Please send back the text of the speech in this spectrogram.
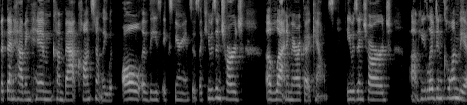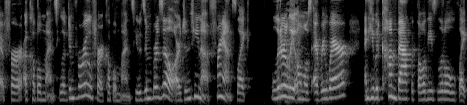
but then having him come back constantly with all of these experiences. Like he was in charge of Latin America accounts. He was in charge. Um, he lived in Colombia for a couple months. He lived in Peru for a couple months. He was in Brazil, Argentina, France, like literally almost everywhere. And he would come back with all these little like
